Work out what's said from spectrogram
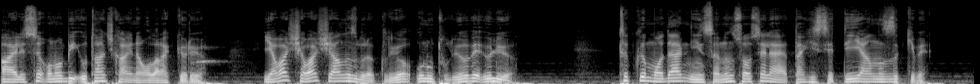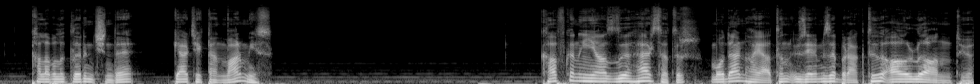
Ailesi onu bir utanç kaynağı olarak görüyor. Yavaş yavaş yalnız bırakılıyor, unutuluyor ve ölüyor. Tıpkı modern insanın sosyal hayatta hissettiği yalnızlık gibi. Kalabalıkların içinde gerçekten var mıyız? Kafka'nın yazdığı her satır modern hayatın üzerimize bıraktığı ağırlığı anlatıyor.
